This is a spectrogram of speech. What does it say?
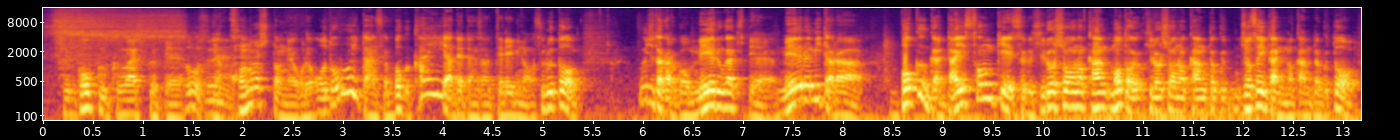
すごく詳しくて。そうですねいや、この人ね、俺驚いたんですけど、僕会やってたんですよ、テレビの。すると、藤田からこうメールが来て、メール見たら、僕が大尊敬する広島のかん、元広島の監督、女水管の監督と、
